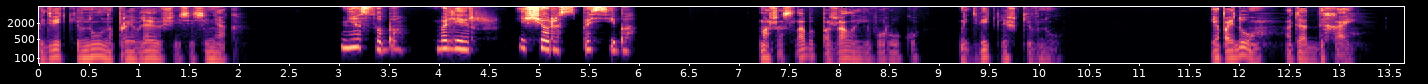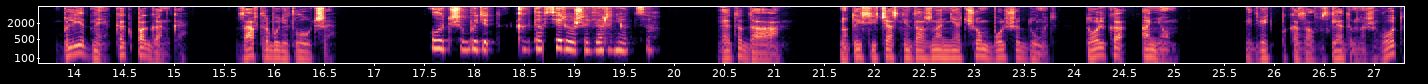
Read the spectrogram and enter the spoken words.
Медведь кивнул на проявляющийся синяк. «Не особо. Валер, еще раз спасибо». Маша слабо пожала его руку. Медведь лишь кивнул. «Я пойду, а ты отдыхай. Бледная, как поганка. Завтра будет лучше». «Лучше будет, когда Сережа вернется». «Это да. Но ты сейчас не должна ни о чем больше думать. Только о нем». Медведь показал взглядом на живот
